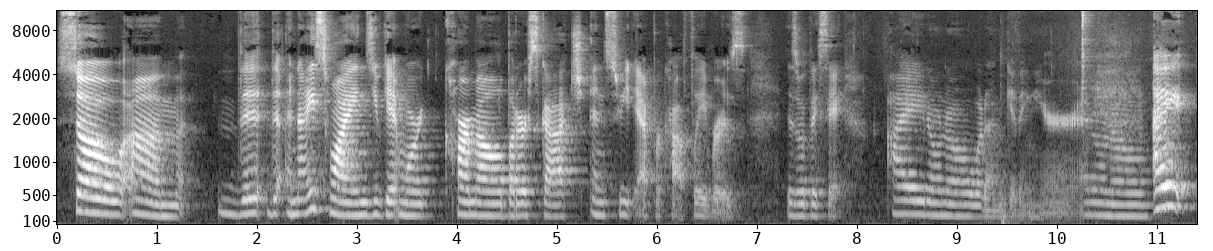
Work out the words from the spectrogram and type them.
So, um, the, the in ice wines, you get more caramel, butterscotch, and sweet apricot flavors, is what they say. I don't know what I'm getting here. I don't know. i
